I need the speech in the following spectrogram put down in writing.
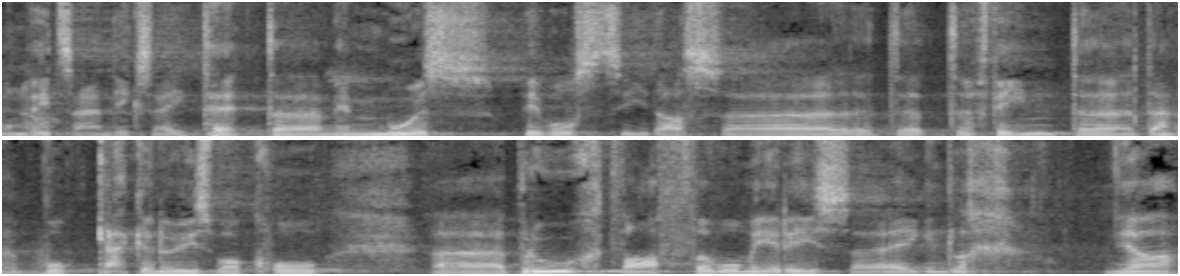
Und wie Sandy gesagt hat, äh, man muss bewusst sein, dass äh, der, der Find, äh, der, der gegen uns will äh, braucht Waffen, wo wir uns äh, eigentlich ja,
